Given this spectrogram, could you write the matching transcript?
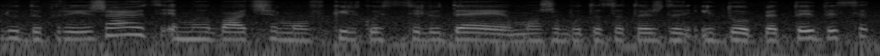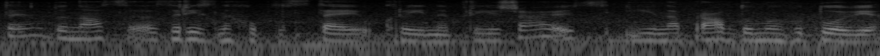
Люди приїжджають, і ми бачимо в кількості людей може бути за тиждень і до 50 до нас з різних областей України приїжджають. І направду ми готові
